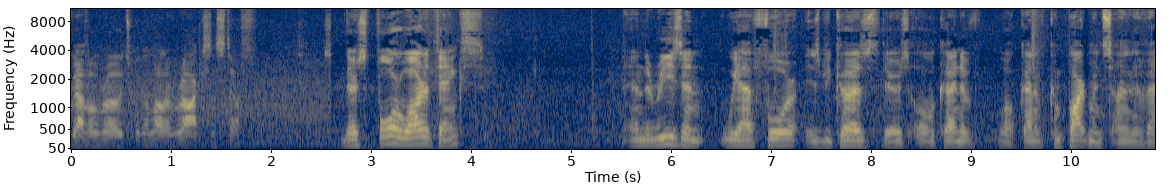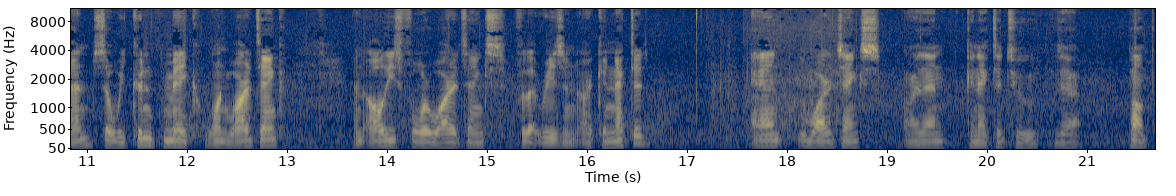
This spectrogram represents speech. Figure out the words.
gravel roads with a lot of rocks and stuff. There's four water tanks and the reason we have four is because there's all kind of well kind of compartments under the van so we couldn't make one water tank and all these four water tanks for that reason are connected and the water tanks are then connected to the pump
